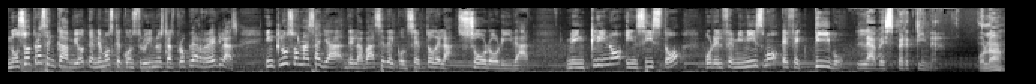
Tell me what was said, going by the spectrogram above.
Nosotras, en cambio, tenemos que construir nuestras propias reglas, incluso más allá de la base del concepto de la sororidad. Me inclino, insisto, por el feminismo efectivo. La vespertina. Hola.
